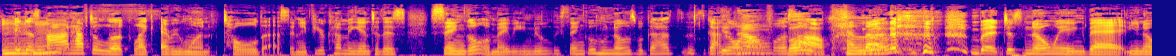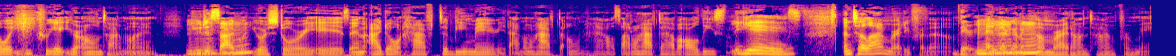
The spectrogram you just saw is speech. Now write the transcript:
It does mm-hmm. not have to look like everyone told us. And if you're coming into this single or maybe newly single, who knows what God's got going know. on for us Boom. all. Hello. But, but just knowing that, you know what, you create your own timeline. You decide what your story is. And I don't have to be married. I don't have to own a house. I don't have to have all these things Yes. until I'm ready for them. There you and they're going to come right on time for me.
